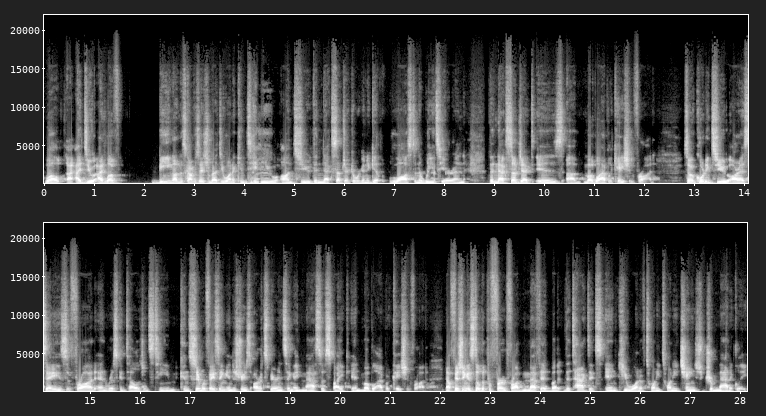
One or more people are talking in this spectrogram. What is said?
Well, I, I do. I love being on this conversation, but I do want to continue on to the next subject, or we're going to get lost in the weeds here. And the next subject is uh, mobile application fraud. So, according to RSA's fraud and risk intelligence team, consumer facing industries are experiencing a massive spike in mobile application fraud. Now, phishing is still the preferred fraud method, but the tactics in Q1 of 2020 changed dramatically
